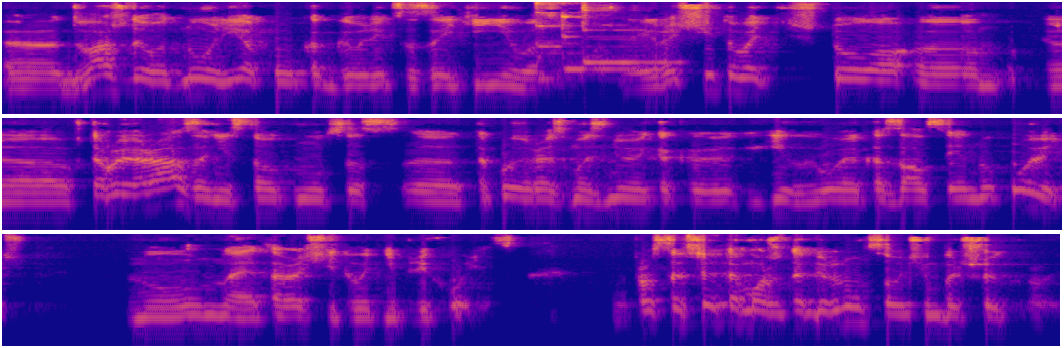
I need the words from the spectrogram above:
Э, дважды в одну реку, как говорится, зайти невозможно. И рассчитывать, что э, э, второй раз они столкнутся с э, такой размазней, как его оказался Янукович, ну, на это рассчитывать не приходится. Просто все это может обернуться очень большой кровью.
